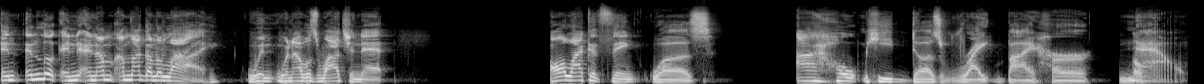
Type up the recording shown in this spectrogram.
And and look, and, and I'm I'm not gonna lie. When when I was watching that, all I could think was, I hope he does right by her now.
